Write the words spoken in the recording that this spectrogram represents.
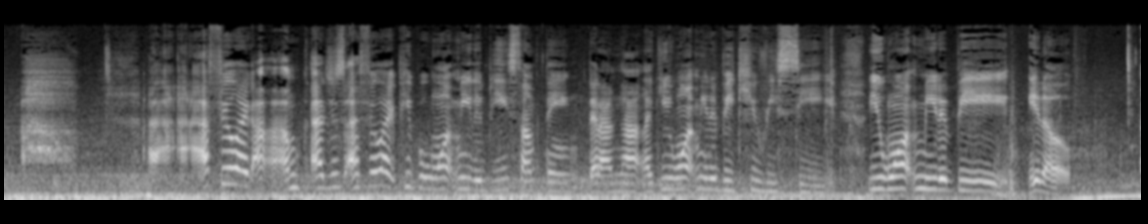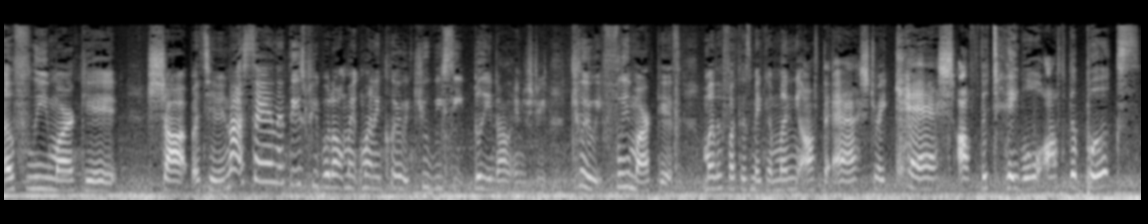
I, I feel like I, am I just I feel like people want me to be something that I'm not. Like you want me to be QVC. You want me to be, you know, a flea market shop attendant. Not saying that these people don't make money. Clearly, QVC billion dollar industry. Clearly, flea markets, motherfuckers making money off the ass, straight cash off the table, off the books.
